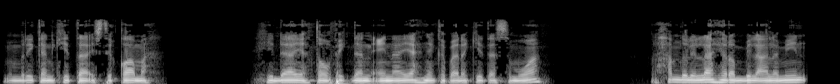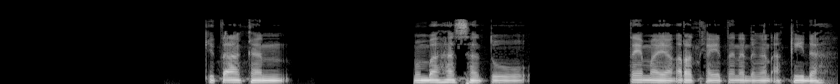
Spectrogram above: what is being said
memberikan kita istiqamah, hidayah, taufik dan inayahnya kepada kita semua. Alhamdulillahi rabbil alamin. Kita akan membahas satu tema yang erat kaitannya dengan akidah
